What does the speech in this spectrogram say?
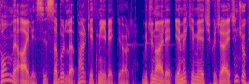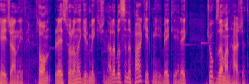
Tom ve ailesi sabırla park etmeyi bekliyordu. Bütün aile yemek yemeye çıkacağı için çok heyecanlıydı. Tom, restorana girmek için arabasını park etmeyi bekleyerek çok zaman harcadı.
